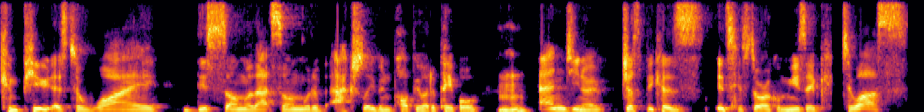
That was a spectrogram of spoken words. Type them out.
compute as to why this song or that song would have actually been popular to people. Mm-hmm. And, you know, just because it's historical music to us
